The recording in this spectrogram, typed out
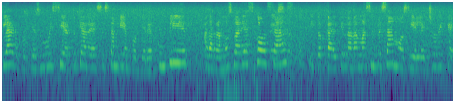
Claro, porque es muy cierto que a veces también por querer cumplir agarramos varias cosas y total que nada más empezamos y el hecho de que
